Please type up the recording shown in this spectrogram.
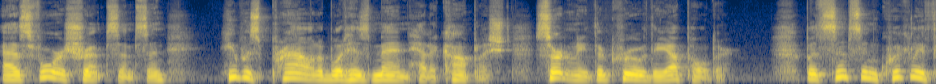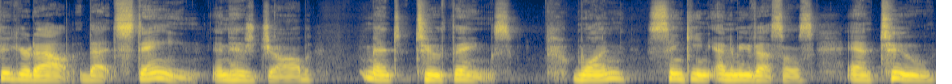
As for Shrimp Simpson, he was proud of what his men had accomplished, certainly the crew of the Upholder. But Simpson quickly figured out that staying in his job meant two things one, sinking enemy vessels, and two,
